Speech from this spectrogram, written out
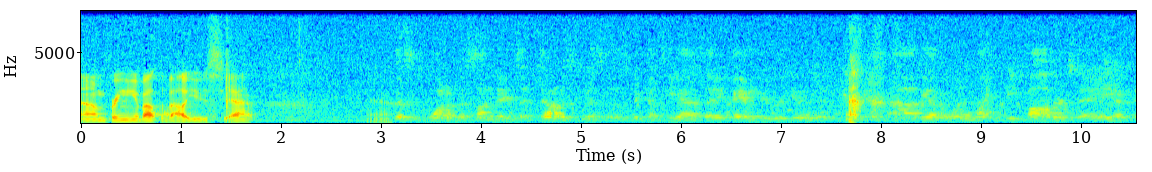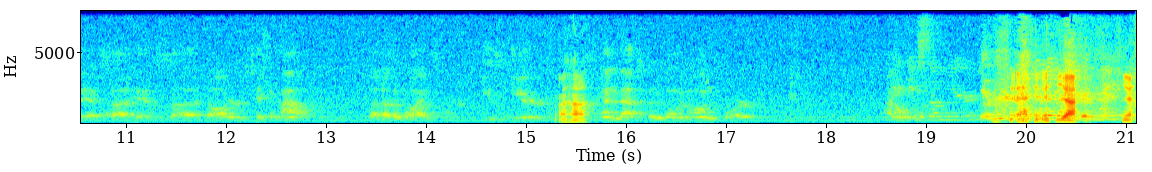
um, bringing about the values. Yeah. yeah, yeah.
